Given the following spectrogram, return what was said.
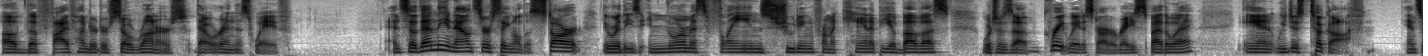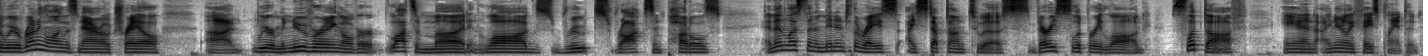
of the 500 or so runners that were in this wave. And so then the announcer signaled a start. There were these enormous flames shooting from a canopy above us, which was a great way to start a race, by the way. And we just took off. And so we were running along this narrow trail. Uh, we were maneuvering over lots of mud and logs, roots, rocks, and puddles. And then, less than a minute into the race, I stepped onto a very slippery log, slipped off, and I nearly face planted.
